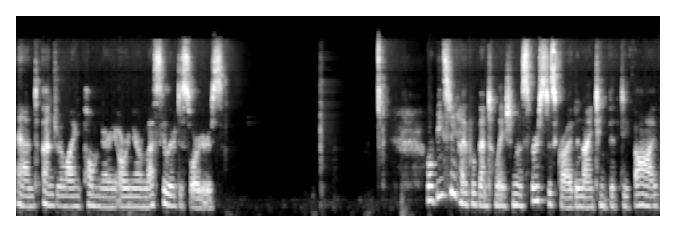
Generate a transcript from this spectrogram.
and underlying pulmonary or neuromuscular disorders. Obesity hypoventilation was first described in 1955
